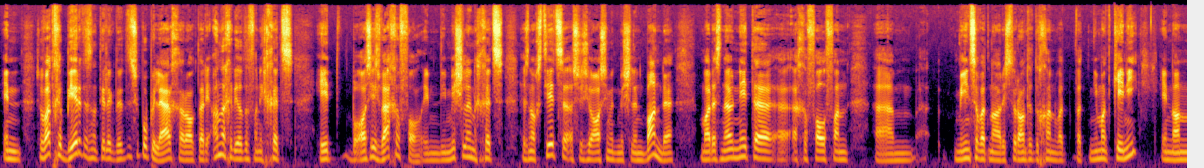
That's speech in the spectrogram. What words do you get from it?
En so wat gebeur het is natuurlik dit het so populêr geraak dat die ander gedeelte van die gids het basies weggeval en die Michelin gids is nog steeds 'n assosiasie met Michelin bande, maar dis nou net 'n 'n geval van ehm um, mense wat na restaurante toe gaan wat wat niemand ken nie en dan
